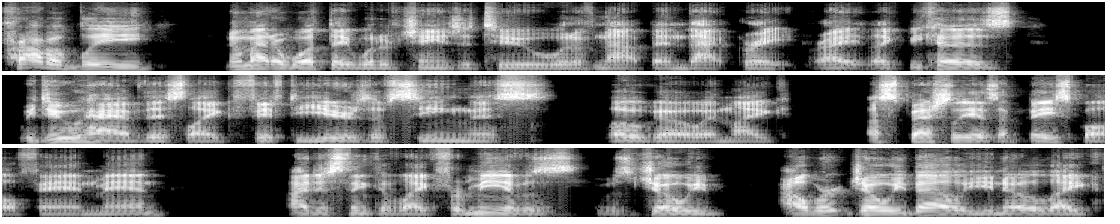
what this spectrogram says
probably no matter what they would have changed it to would have not been that great, right? Like because we do have this like 50 years of seeing this logo and like especially as a baseball fan, man. I just think of like for me it was it was Joey Albert Joey Belle, you know, like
